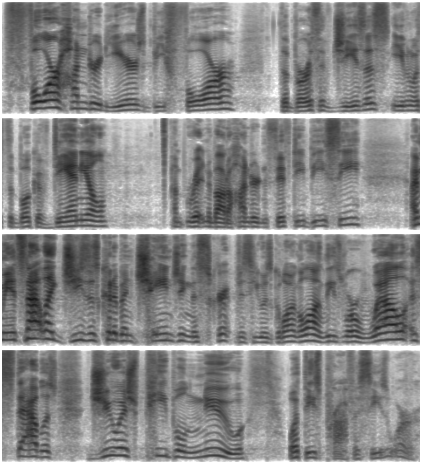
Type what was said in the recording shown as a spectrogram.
400 years before the birth of Jesus, even with the book of Daniel um, written about 150 BC. I mean, it's not like Jesus could have been changing the script as he was going along. These were well established Jewish people knew what these prophecies were.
